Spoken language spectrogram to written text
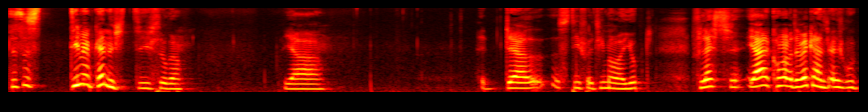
Das ist die Map kenne ich, ich sogar. Ja. Der Stiefel-Team aber juckt. Vielleicht, ja, komm, aber der Wecker sich eigentlich gut,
